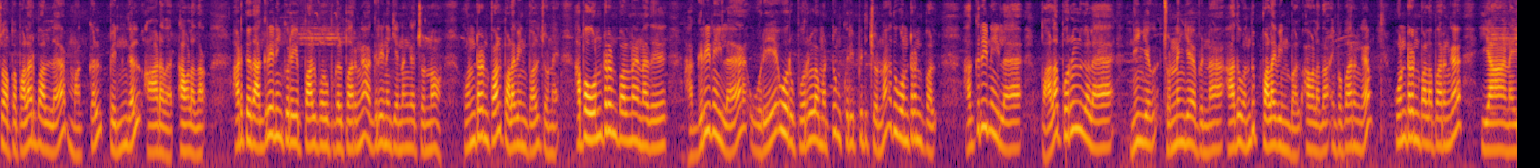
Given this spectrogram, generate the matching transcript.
ஸோ அப்போ பலர்பாலில் மக்கள் பெண்கள் ஆடவர். அவ்வளோதான் அடுத்தது அக்ரேனிக்குரிய பால் வகுப்புகள் பாருங்கள் அக்ரேனிக்கு என்னங்க சொன்னோம்? ஒன்றன் பால் பலவின் பால் சொன்னேன். அப்போ ஒன்றன் பால்னால் என்னது? அக்ரிணையில் ஒரே ஒரு பொருளை மட்டும் குறிப்பிட்டு சொன்னால் அது ஒன்றன் பால். அக்ரிணையில் பல பொருள்களை நீங்கள் சொன்னீங்க அப்படின்னா அது வந்து பலவின் பால். அவ்வளோதான் இப்போ பாருங்கள் ஒன்றன் பாலை பாருங்கள் யானை.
